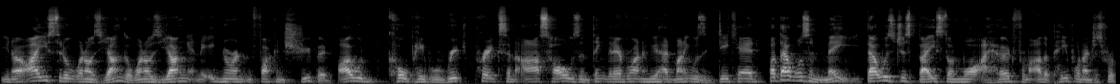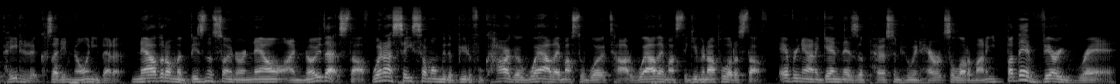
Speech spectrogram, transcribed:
You know, I used to do it when I was younger. When I was young and ignorant and fucking stupid, I would call people rich pricks and assholes and think that everyone who had money was a dickhead. But that wasn't me. That was just based on what I heard from other people and I just repeated it because I didn't know any better. Now that I'm a business owner and now I know that stuff, when I see someone with a beautiful car, I go, wow, they must have worked hard. Wow, they must have given up a lot of stuff. Every now and again, there's a person who inherits a lot of money, but they're very rare.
